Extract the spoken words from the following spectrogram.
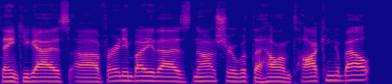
thank you guys. Uh, for anybody that is not sure what the hell I'm talking about,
